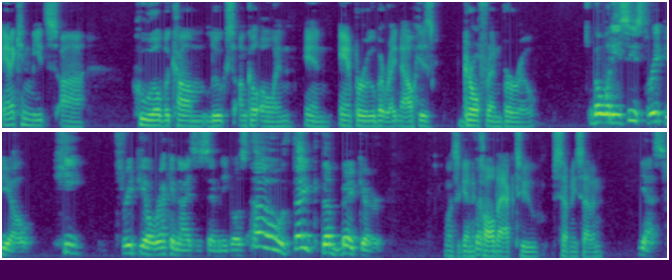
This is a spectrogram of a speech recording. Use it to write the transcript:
Anakin meets uh, who will become Luke's Uncle Owen in Aunt Beru, but right now his girlfriend Beru. But when he sees three PO, he three PO recognizes him, and he goes, "Oh, thank the Maker." Once again, a But- callback to 77. Yes,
